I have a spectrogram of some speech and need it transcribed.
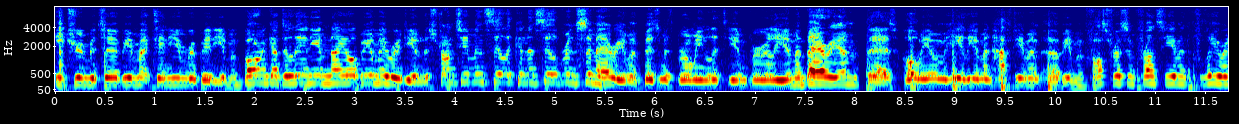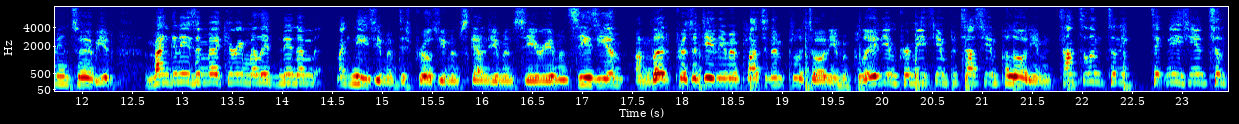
yttrium, ytterbium, actinium, rubidium, and boron, gadolinium, niobium, iridium, the strontium, and silicon, and silver, and samarium, and bismuth, bromine, lithium, beryllium, and barium. There's holmium, helium, and hafnium, and erbium, and phosphorus, and francium, and fluorine in terbium manganese, and mercury, molybdenum, magnesium, and dysprosium, and scandium, and cerium, and cesium, and lead, praseodymium, and platinum, plutonium, and palladium, promethium, potassium, polonium, and tantalum, technetium,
